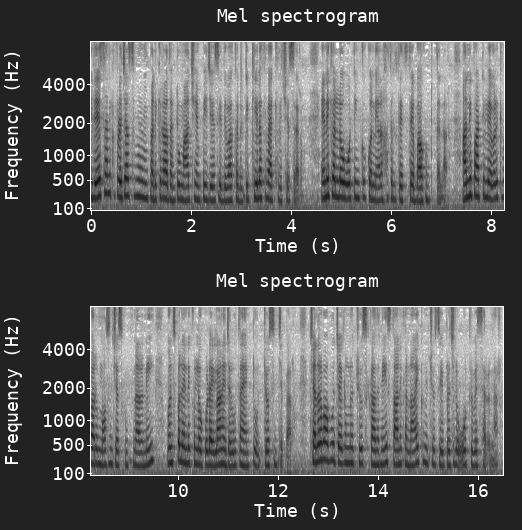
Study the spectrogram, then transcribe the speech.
ఈ దేశానికి ప్రజాస్వామ్యం పనికిరాదంటూ మాజీ ఎంపీ జేసీ దివాకర్ రెడ్డి కీలక వ్యాఖ్యలు చేశారు. ఎన్నికల్లో ఓటింగ్కు కొన్ని అర్హతలు తెచ్చితే బాగుంటుందన్నారు. అన్ని పార్టీలు ఎవరికి వారు మోసం చేసుకుంటున్నారని మున్సిపల్ ఎన్నికల్లో కూడా ఇలానే జరుగుతాయంటూ జోసిన్ చెప్పారు. చంద్రబాబు జగన్ను చూసి కాదని స్థానిక నాయకుని చూసి ప్రజలు ఓట్లు వేశారన్నారు.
